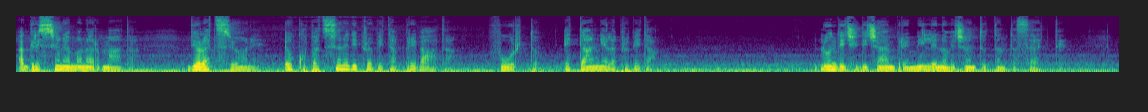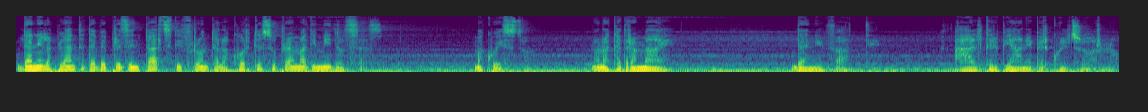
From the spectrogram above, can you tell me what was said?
aggressione a mano armata, violazione e occupazione di proprietà privata, furto e danni alla proprietà. L'11 dicembre 1987 Danny LaPlante deve presentarsi di fronte alla Corte Suprema di Middlesex. Ma questo non accadrà mai. Danny, infatti, ha altri piani per quel giorno.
